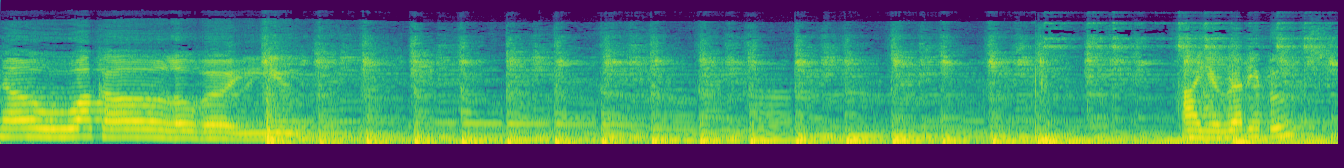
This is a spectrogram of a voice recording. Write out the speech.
Gonna walk all over you. Are you ready, Boots?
